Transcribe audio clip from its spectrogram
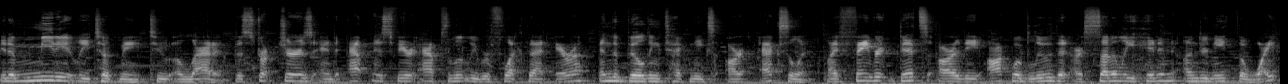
it immediately took me to Aladdin. The structures and atmosphere absolutely reflect that era, and the building techniques are excellent. My favorite bits are the aqua blue that are subtly hidden underneath the white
